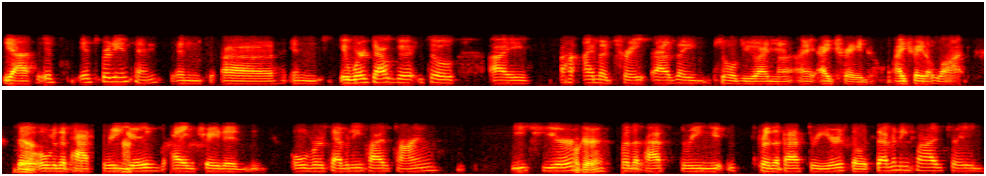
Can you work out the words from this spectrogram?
yeah, it's it's pretty intense and uh and it worked out good. So I I'm a trade as I told you I'm a, I, I trade I trade a lot. So Yeah. over the past three years I've traded over 75 times each year okay. for the past three for the past three years. So it's 75 trades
